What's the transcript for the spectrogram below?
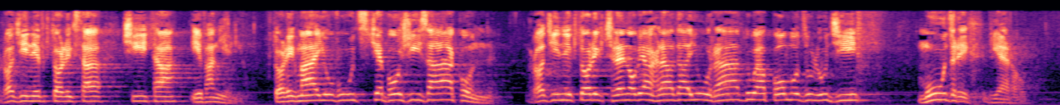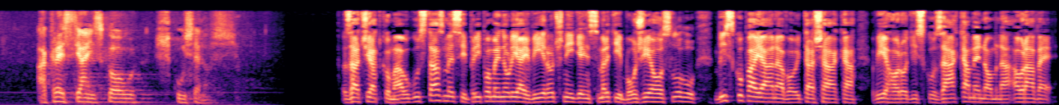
Rodiny, v ktorých sa číta Evangelium. V ktorých majú v úcte Boží zákon. Rodiny, ktorých členovia hľadajú rádu a pomoc ľudí, múdrych vierou a kresťanskou skúsenosťou. Začiatkom augusta sme si pripomenuli aj výročný deň smrti Božieho sluhu biskupa Jána Vojtašáka v jeho rodisku Zákamenom na Orave.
